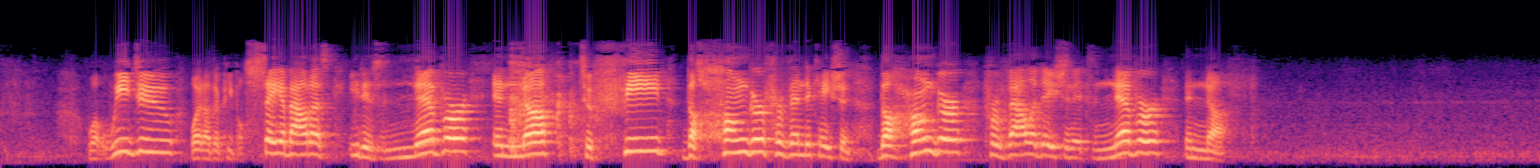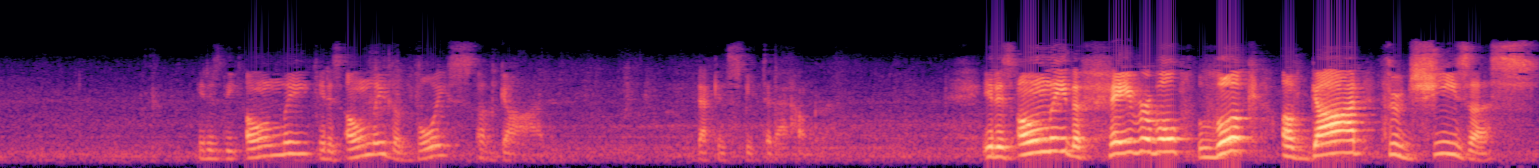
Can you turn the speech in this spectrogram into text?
What we do, what other people say about us, it is never enough to feed the hunger for vindication, the hunger for validation. It's never enough. It is the only, it is only the voice of God that can speak to that hunger. It is only the favorable look of God through Jesus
